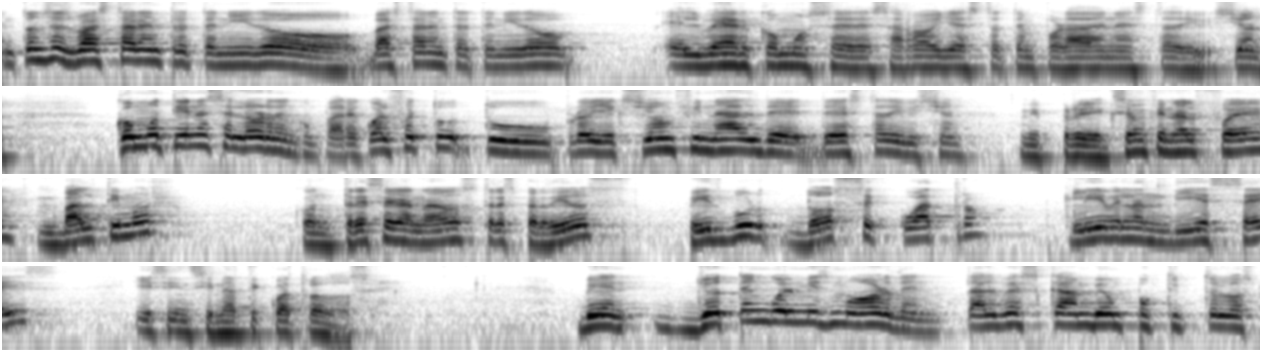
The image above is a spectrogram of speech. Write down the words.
Entonces va a estar entretenido, va a estar entretenido el ver cómo se desarrolla esta temporada en esta división. ¿Cómo tienes el orden, compadre? ¿Cuál fue tu, proyección final de esta división? Mi proyección final fue Baltimore con 13 ganados, 3 perdidos, Pittsburgh 12-4, Cleveland 10-6 y Cincinnati 4-12. Bien, yo tengo el mismo orden. Tal vez cambie un poquito los,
